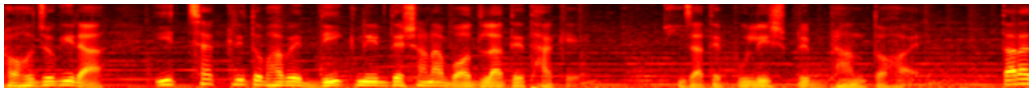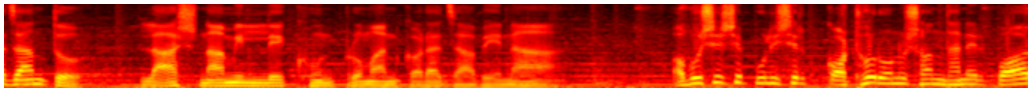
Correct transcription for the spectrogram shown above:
সহযোগীরা ইচ্ছাকৃতভাবে দিক নির্দেশনা বদলাতে থাকে, যাতে পুলিশ বিভ্রান্ত হয়। তারা জানত, লাশ না মিললে খুন প্রমাণ করা যাবে না। অবশেষে পুলিশের কঠোর অনুসন্ধানের পর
